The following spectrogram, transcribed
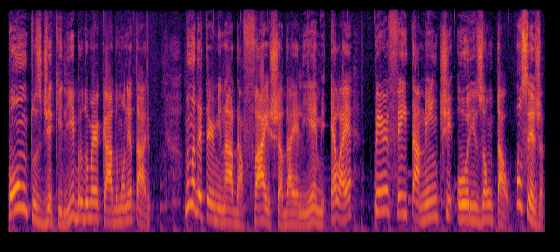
pontos de equilíbrio do mercado monetário. Numa determinada faixa da LM, ela é perfeitamente horizontal. Ou seja,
